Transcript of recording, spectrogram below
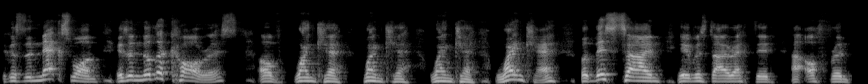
because the next one is another chorus of wanker, wanker, wanker, wanker. But this time it was directed at Offrande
